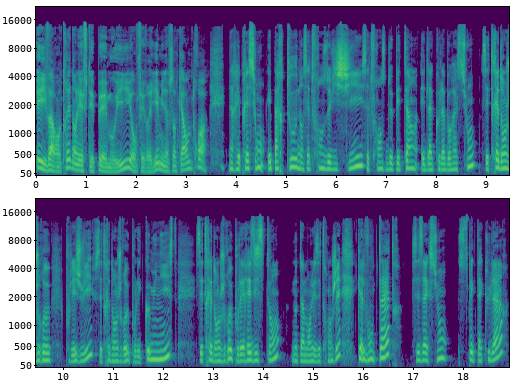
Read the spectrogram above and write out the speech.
et il va rentrer dans les FTP-MOI en février 1943. La répression est partout dans cette France de Vichy, cette France de Pétain et de la collaboration. C'est très dangereux pour les juifs, c'est très dangereux pour les communistes, c'est très dangereux pour les résistants, notamment les étrangers. Quelles vont être ces actions spectaculaires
